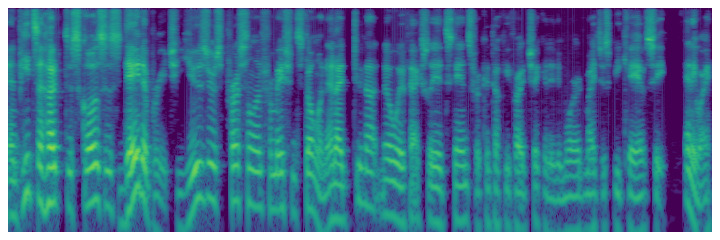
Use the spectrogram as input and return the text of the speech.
and Pizza Hut discloses data breach, users' personal information stolen. And I do not know if actually it stands for Kentucky Fried Chicken anymore. It might just be KFC. Anyway,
